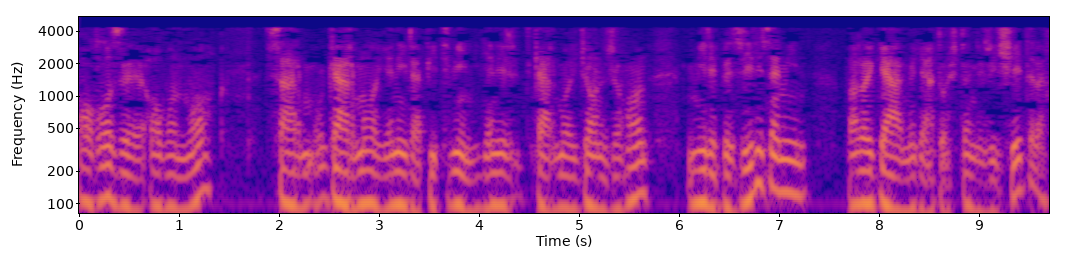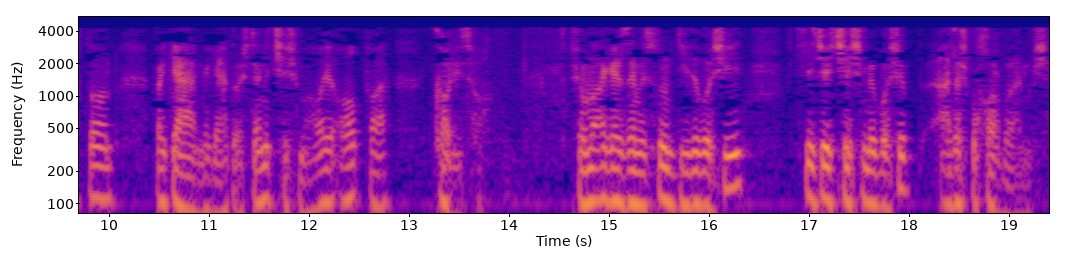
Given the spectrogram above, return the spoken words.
آغاز آبان ماه گرما یعنی رپیتوین یعنی گرمای جان جهان میره به زیر زمین. برای گرم نگه داشتن ریشه درختان و گرم نگه داشتن چشمه های آب و کاریزها. شما اگر زمستون دیده باشید که جای چشمه باشه ازش بخار بلند میشه.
